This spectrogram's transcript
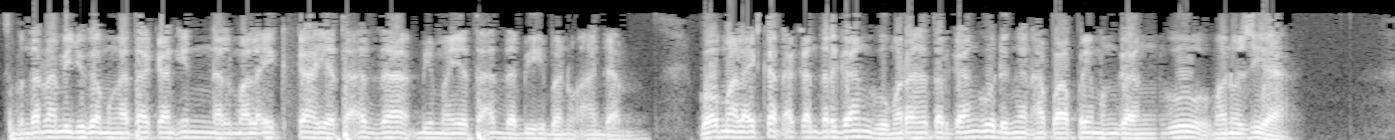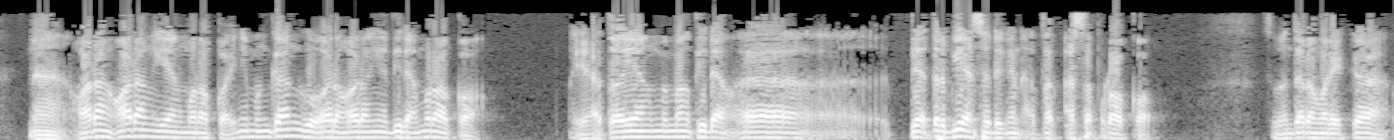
Sebentar Nabi juga mengatakan innal malaikah yata'adza bima yata'adza bihi banu Adam bahwa malaikat akan terganggu, merasa terganggu dengan apa-apa yang mengganggu manusia. Nah, orang-orang yang merokok ini mengganggu orang-orang yang tidak merokok. Ya, atau yang memang tidak uh, tidak terbiasa dengan asap, asap rokok. Sementara mereka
